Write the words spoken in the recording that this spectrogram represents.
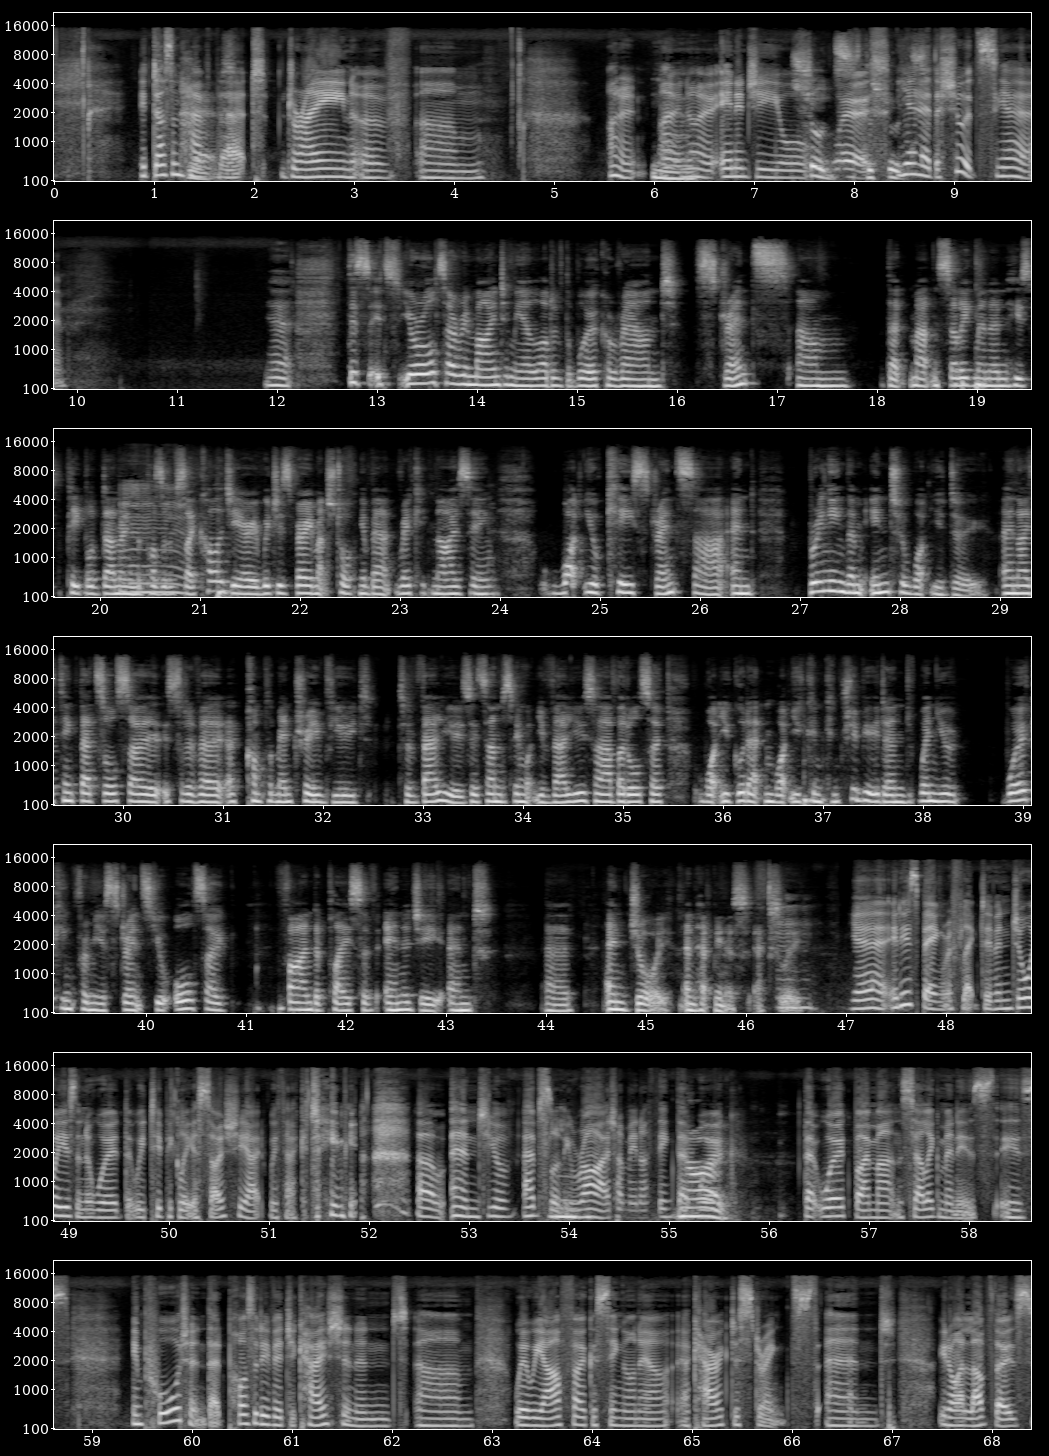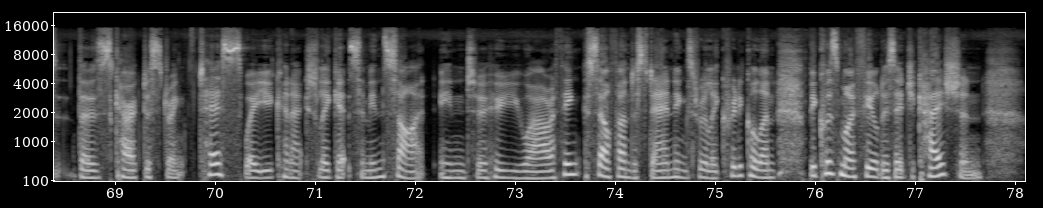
it doesn't have yes. that drain of. Um, I don't, yeah. I don't know, energy or shoulds. The shoulds. Yeah, the shoulds. Yeah. Yeah. This, it's, you're also reminding me a lot of the work around strengths, um, that Martin Seligman and his people have done in the positive mm. psychology area, which is very much talking about recognizing what your key strengths are and bringing them into what you do. And I think that's also sort of a, a complementary view to values. It's understanding what your values are, but also what you're good at and what you can contribute. And when you're working from your strengths, you also find a place of energy and uh, and joy and happiness. Actually. Mm. Yeah, it is being reflective, and joy isn't a word that we typically associate with academia. Um, and you're absolutely mm. right. I mean, I think that no. work that work by Martin Seligman is is important that positive education and um, where we are focusing on our, our character strengths. And you know I love those those character strength tests where you can actually get some insight into who you are. I think self understanding is really critical. And because my field is education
